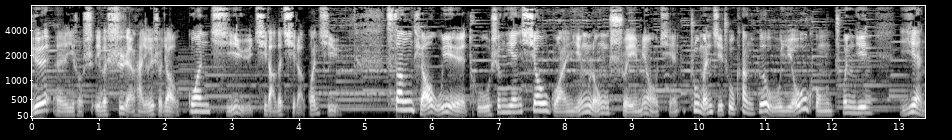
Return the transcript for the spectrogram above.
约，呃，一首诗，一个诗人哈，有一首叫《观祈雨》，祈祷的祈了，观祈雨。桑条无叶土生烟，箫管迎龙水庙前。朱门几处看歌舞，犹恐春阴雁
